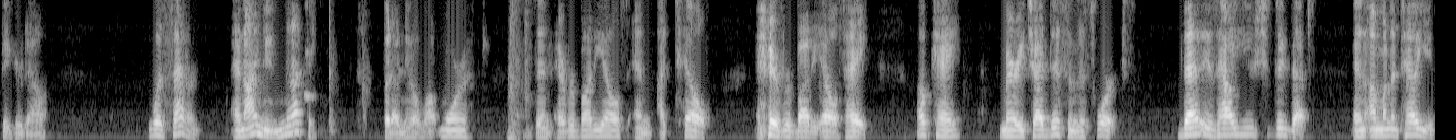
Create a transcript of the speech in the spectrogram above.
figured out was Saturn. And I knew nothing, but I knew a lot more than everybody else. And I tell everybody else, hey, okay, Mary tried this and this works. That is how you should do that. And I'm going to tell you,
